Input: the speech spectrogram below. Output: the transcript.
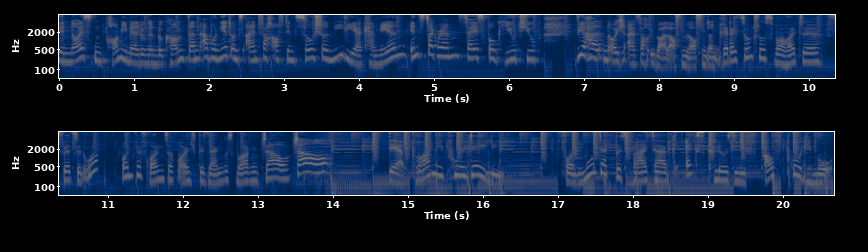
den neuesten Promi-Meldungen bekommt, dann abonniert uns einfach auf den Social-Media-Kanälen Instagram, Facebook, YouTube. Wir halten euch einfach überall auf dem Laufenden. Redaktionsschluss war heute 14 Uhr und wir freuen uns auf euch. Wir sagen bis morgen. Ciao. Ciao. Der Promi Pool Daily. Von Montag bis Freitag exklusiv auf Podimo.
